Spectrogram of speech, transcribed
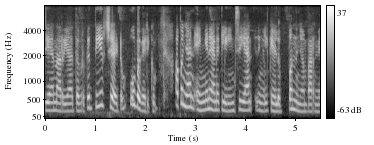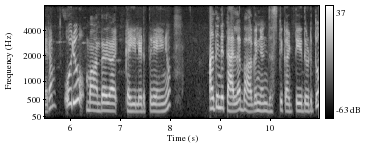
ചെയ്യാൻ അറിയാത്തവർക്ക് തീർച്ചയായിട്ടും ഉപകരിക്കും. അപ്പോൾ ഞാൻ എങ്ങനെയാണ് ക്ലീൻ ചെയ്യാൻ നിങ്ങൾക്ക് എളുപ്പമെന്ന് ഞാൻ പറഞ്ഞുതരാം. ഒരു മാന്ത കയ്യിലെടുത്ത് കഴിഞ്ഞു. അതിന്റെ തലഭാഗം ഞാൻ ജസ്റ്റ് കട്ട് ചെയ്തെടുത്തു.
